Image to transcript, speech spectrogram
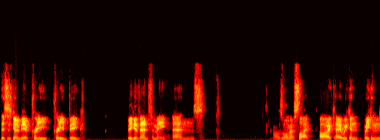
this is going to be a pretty, pretty big, big event for me. And I was almost like, oh, okay, we can we can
